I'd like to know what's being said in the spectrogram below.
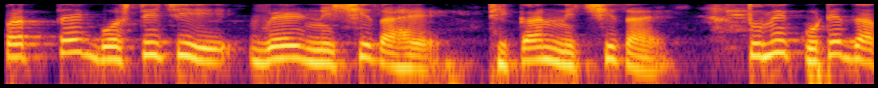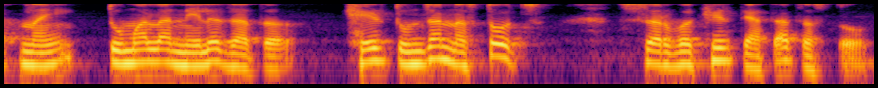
प्रत्येक गोष्टीची वेळ निश्चित आहे ठिकाण निश्चित आहे. तुम्ही कुठे जात नाही तुम्हाला नेलं जातं. खेळ तुमचा नसतोच सर्व खेळ त्याचाच असतो.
